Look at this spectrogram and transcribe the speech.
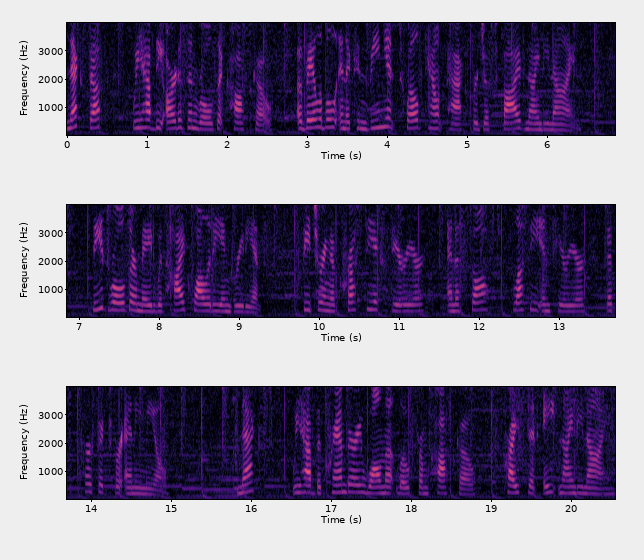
Next up, we have the artisan rolls at Costco, available in a convenient 12 count pack for just $5.99. These rolls are made with high quality ingredients, featuring a crusty exterior and a soft, fluffy interior that's perfect for any meal. Next, we have the cranberry walnut loaf from Costco, priced at $8.99.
